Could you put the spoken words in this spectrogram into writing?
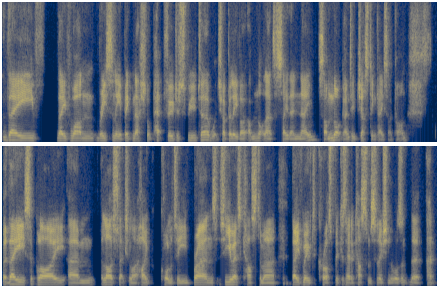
they've They've won recently a big national pet food distributor, which I believe I, am not allowed to say their name, so I'm not going to, just in case I can't. But they supply um, a large selection like high quality brands. It's a US customer. They've moved across because they had a custom solution that wasn't that had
